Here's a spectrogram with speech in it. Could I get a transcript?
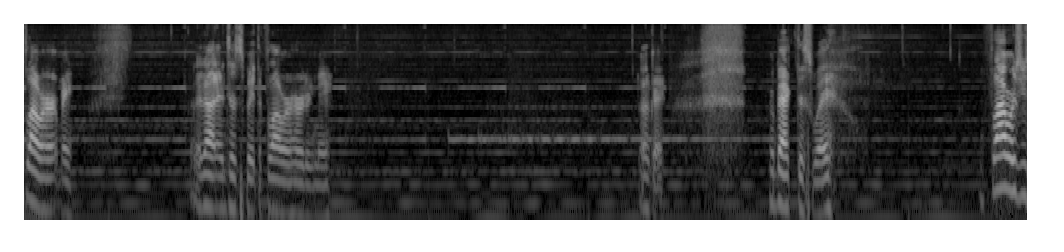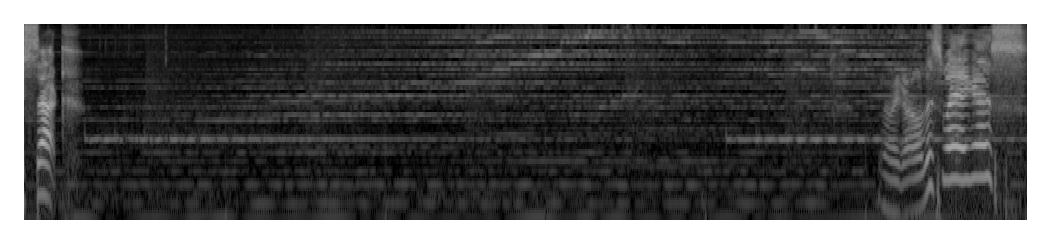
Flower hurt me. I did not anticipate the flower hurting me. Okay. We're back this way. Flowers, you suck. There we go. This way, I guess?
